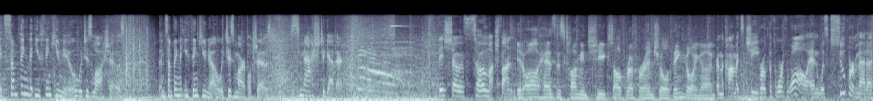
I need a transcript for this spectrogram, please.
It's something that you think you knew, which is law shows, and something that you think you know, which is Marvel shows, smashed together. This show is so much fun. It all has this tongue-in-cheek, self-referential thing going on. In the comics, she broke the fourth wall and was super meta.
